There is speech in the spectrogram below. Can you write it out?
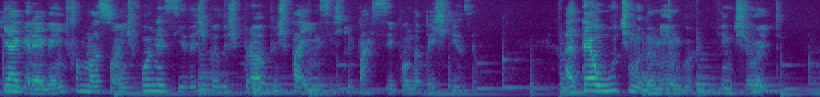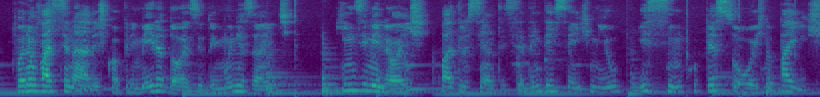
que agrega informações fornecidas pelos próprios países que participam da pesquisa. Até o último domingo, 28, foram vacinadas com a primeira dose do imunizante 15.476.005 pessoas no país,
